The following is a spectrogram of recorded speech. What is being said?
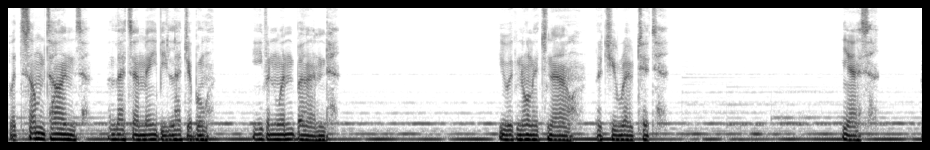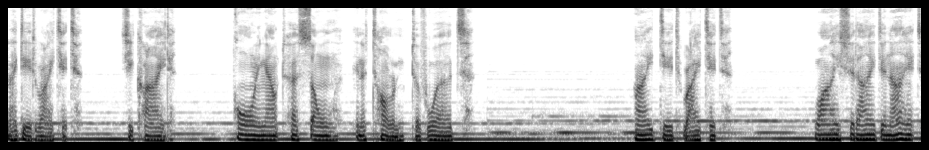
But sometimes a letter may be legible, even when burned. You acknowledge now that you wrote it. Yes, I did write it, she cried, pouring out her soul in a torrent of words. I did write it. Why should I deny it?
